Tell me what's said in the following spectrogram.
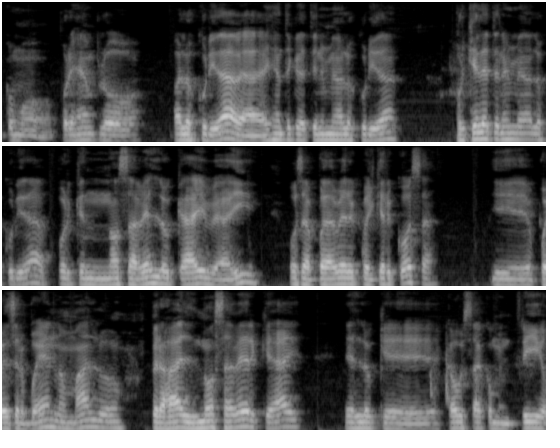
como por ejemplo a la oscuridad, hay gente que le tiene miedo a la oscuridad. ¿Por qué le tenés miedo a la oscuridad? Porque no sabes lo que hay ahí, o sea, puede haber cualquier cosa y puede ser bueno, malo, pero al no saber qué hay es lo que causa como intriga.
